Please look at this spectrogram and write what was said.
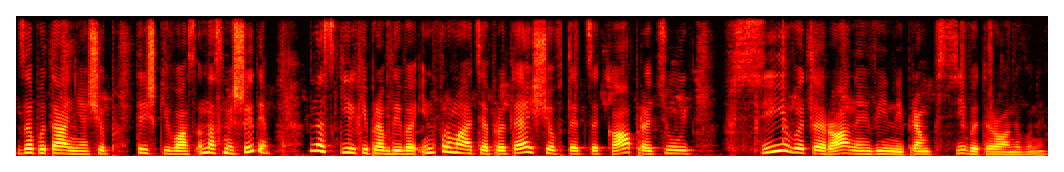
запитання, щоб трішки вас насмішити. Наскільки правдива інформація про те, що в ТЦК працюють всі ветерани війни, прям всі ветерани вони.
